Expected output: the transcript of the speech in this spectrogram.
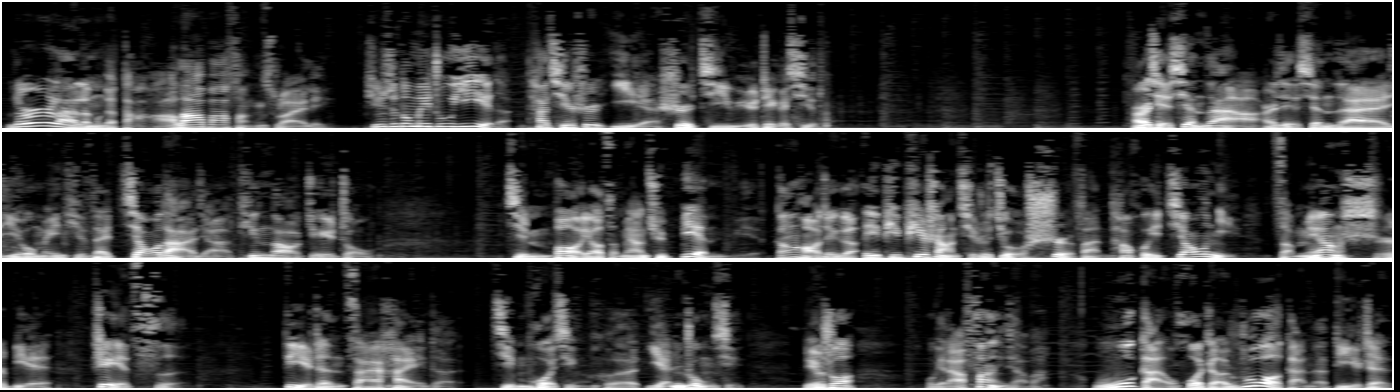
哪儿来那么个大喇叭放出来的，平时都没注意的，它其实也是基于这个系统。而且现在啊，而且现在也有媒体在教大家，听到这种警报要怎么样去辨别。刚好这个 A P P 上其实就有示范，他会教你怎么样识别这次地震灾害的紧迫性和严重性。比如说，我给大家放一下吧，无感或者弱感的地震，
